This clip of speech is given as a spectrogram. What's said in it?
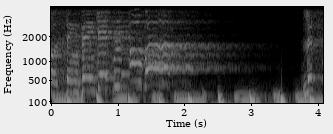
Cause things ain't getting over. Listen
